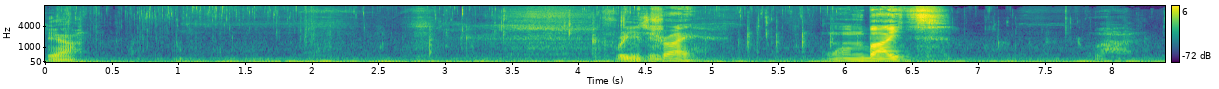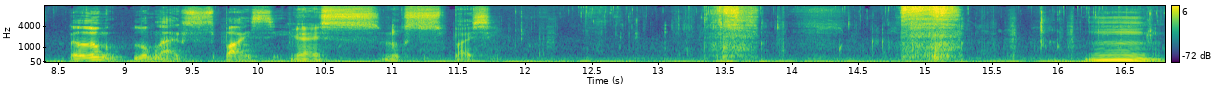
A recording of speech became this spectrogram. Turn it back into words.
Yeah. Freezing. Try. One bite. It look look like spicy. Yeah, it looks spicy. Mmm.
